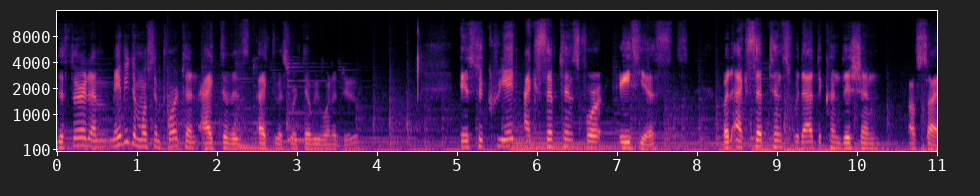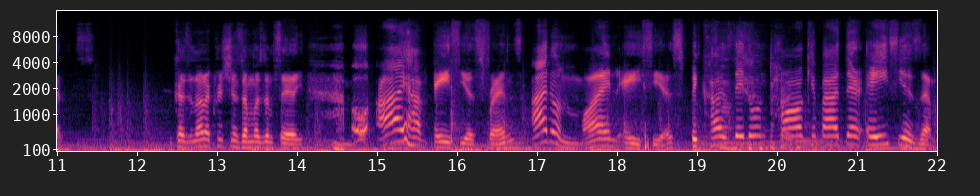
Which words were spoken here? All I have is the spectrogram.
the third and maybe the most important activist activist work that we want to do is to create acceptance for atheists, but acceptance without the condition of silence. Because a lot of Christians and Muslims say, Mhm. Oh, I have atheist friends. I don't mind atheists because they don't talk about their atheism.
